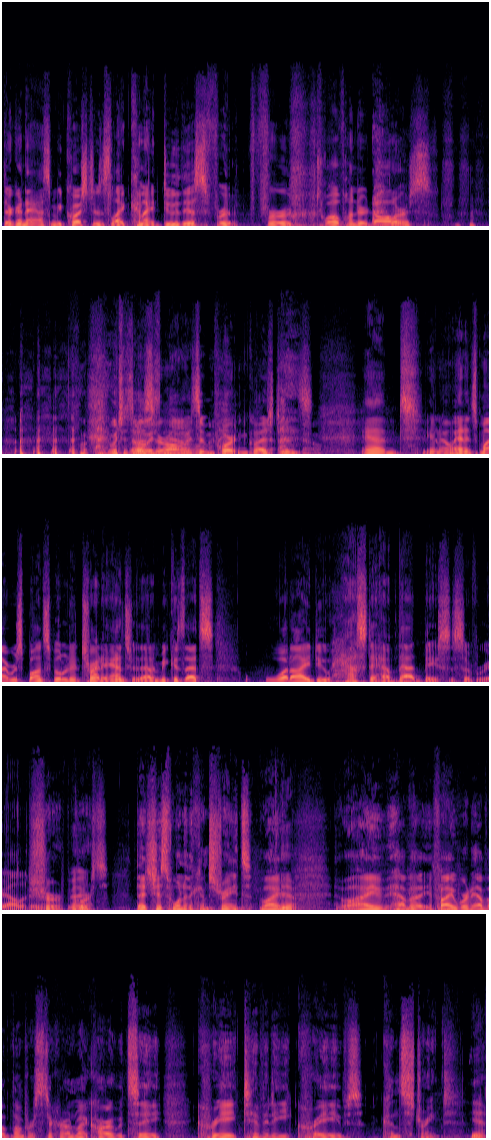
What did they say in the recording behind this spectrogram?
they're going to ask me questions like, "Can I do this for for twelve hundred dollars?" Which is those always are no. always important questions, no. and you know, and it's my responsibility to try to answer that, and because that's what I do has to have that basis of reality. Sure, right? of course. That's just one of the constraints. I, yeah. I have a. If I were to have a bumper sticker on my car, it would say, "Creativity craves constraint." Yeah,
